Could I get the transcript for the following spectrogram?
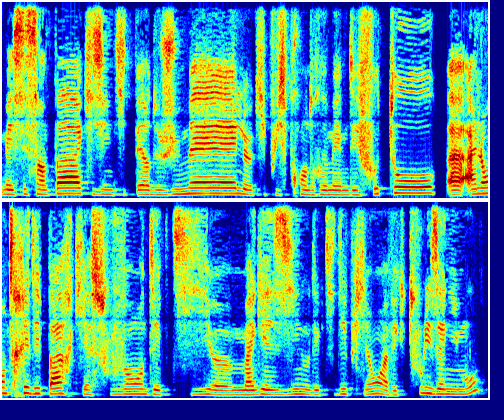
Mais c'est sympa qu'ils aient une petite paire de jumelles, qu'ils puissent prendre eux-mêmes des photos. à l'entrée des parcs, il y a souvent des petits euh, magazines ou des petits dépliants avec tous les animaux.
